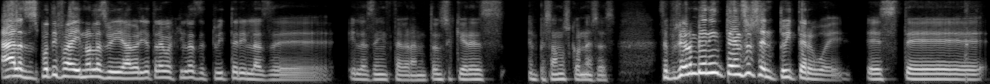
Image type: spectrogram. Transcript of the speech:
Ah, las de Spotify no las vi. A ver, yo traigo aquí las de Twitter y las de y las de Instagram. Entonces, si quieres, empezamos con esas. Se pusieron bien intensos en Twitter, güey. Este.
